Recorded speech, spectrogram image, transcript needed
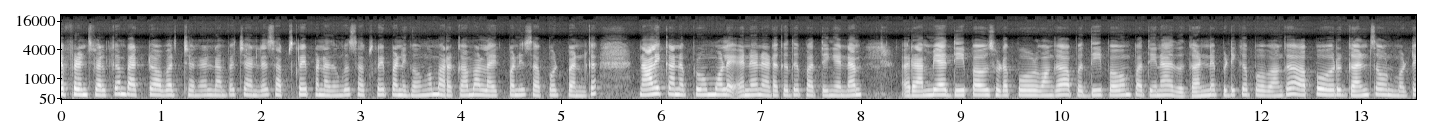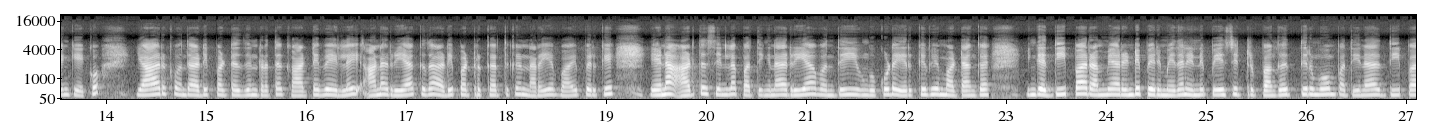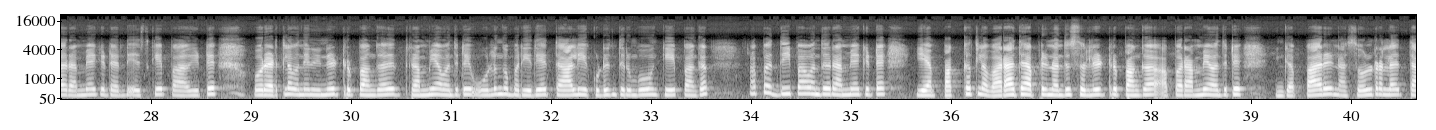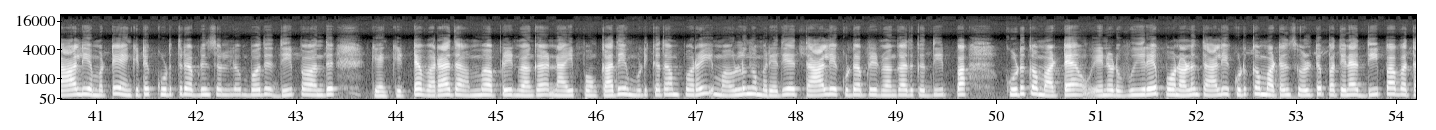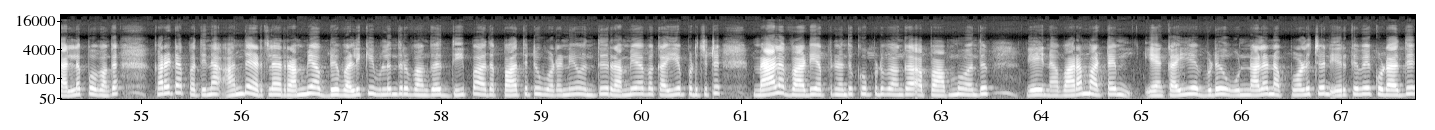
Hi friends welcome back to our channel நம்ம சேனலை subscribe பண்ணாதவங்க சப்ஸ்கிரைப் பண்ணிக்கோங்க. மறக்காமல் லைக் பண்ணி சப்போர்ட் பண்ணுங்க. நாளைக்கான ப்ரோமோவில் என்ன நடக்குது பார்த்தீங்கன்னா ரம்யா தீபாவை சுட போவாங்க. அப்போ தீபாவும் பார்த்தீங்கன்னா அது கன்னை பிடிக்க போவாங்க. அப்போ ஒரு கன் சவுண்ட் மட்டும் கேட்கும். யாருக்கு வந்து அடிபட்டதுன்றத காட்டவே இல்லை. ஆனால் ரியாவுக்கு தான் அடிபட்டிருக்கிறதுக்கு நிறைய வாய்ப்பு இருக்குது ஏன்னா அடுத்த சீனில் பார்த்தீங்கன்னா ரியா வந்து இவங்க கூட இருக்கவே மாட்டாங்க. இங்கே தீபா ரம்யா ரெண்டு பேருமே தான் நின்று பேசிகிட்டு இருப்பாங்க. திரும்பவும் பார்த்தீங்கன்னா தீபா ரம்யா கிட்டேருந்து எஸ்கேப் ஆகிட்டு ஒரு இடத்துல வந்து இருப்பாங்க ரம்யா வந்துட்டு ஒழுங்கு மரியாதையாக தாலியை கொடுன்னு திரும்பவும் கேட்பாங்க. அப்போ தீபா வந்து ரம்யா கிட்ட என் பக்கத்தில் வராத அப்படின்னு வந்து சொல்லிட்டு இருப்பாங்க அப்போ ரம்யா வந்துட்டு இங்கே பாரு நான் சொல்கிறல தாலியை மட்டும் என்கிட்ட கொடுத்துரு அப்படின்னு சொல்லும்போது தீபா வந்து என் கிட்ட வராத அம்மா அப்படின்வாங்க நான் இப்போ கதையை முடிக்க தான் போகிறேன் ஒழுங்கு மரியாதையை தாலியை கொடு அப்படின்வாங்க அதுக்கு தீபா கொடுக்க மாட்டேன். என்னோட உயிரே போனாலும் தாலியை கொடுக்க மாட்டேன்னு சொல்லிட்டு பார்த்தீங்கன்னா தீபாவை தள்ள போவாங்க. கரெக்டாக பார்த்தீங்கன்னா அந்த இடத்துல ரம்யா அப்படியே வலிக்கு விழுந்துருவாங்க. தீபா அதை பார்த்துட்டு உடனே வந்து ரம்யாவை கையை பிடிச்சிட்டு மேலே வாடி அப்படின்னு வந்து கூப்பிடுவாங்க. அப்போ அம்மா வந்து ஏய் நான் வரமாட்டேன். என் கையை விடு. உன்னால் நான் பொழைச்சேன்னு இருக்கவே கூடாது.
